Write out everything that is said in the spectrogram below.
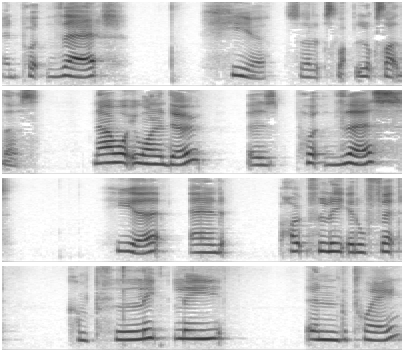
and put that here. So it's like, looks like this. Now what you want to do is put this here and hopefully it'll fit completely in between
